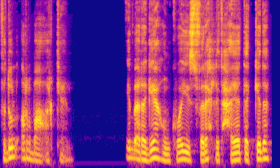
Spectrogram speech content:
فدول أربع أركان. يبقى راجعهم كويس في رحلة حياتك كده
